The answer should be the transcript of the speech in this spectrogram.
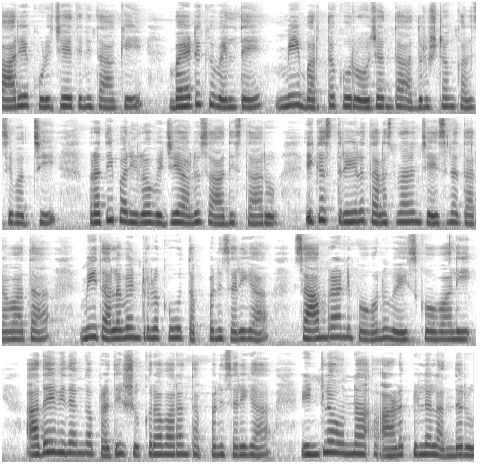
భార్య కుడి చేతిని తాకి బయటకు వెళ్తే మీ భర్తకు రోజంతా అదృష్టం కలిసి వచ్చి ప్రతి పనిలో విజయాలు సాధిస్తారు. ఇక స్త్రీలు తలస్నానం చేసిన తర్వాత మీ తల వెంట్రులకు తప్పనిసరిగా సాంబ్రాణి పొగను వేసుకోవాలి. అదేవిధంగా ప్రతి శుక్రవారం తప్పనిసరిగా ఇంట్లో ఉన్న ఆడపిల్లలందరూ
